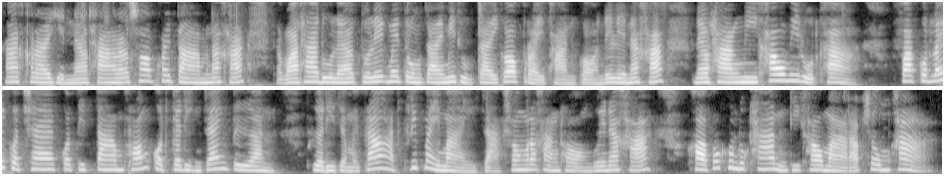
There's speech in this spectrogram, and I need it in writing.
ถ้าใครเห็นแนวทางแล้วชอบค่อยตามนะคะ แต่ว่าถ้าดูแล้วตัวเลขไม่ตรงใจไม่ถูกใจก็ปล่อยผ่านก่อนได้เลยนะคะ แนวทางมีเข้ามีหลุดค่ะ ฝากกดไลค์ กดแชร์ กดติดตามพร้อมกดกระดิ่งแจ้งเตือน เพื่อที่จะไม่พลาดคลิปใหม่ๆ จากช่องระฆังทองด้วยนะคะ ขอบพระคุณทุกท่านที่เข้ามารับชมค่ะ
